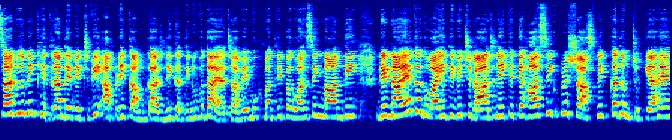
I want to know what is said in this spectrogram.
ਸਾਰਵਜਨਿਕ ਖੇਤਰਾਂ ਦੇ ਵਿੱਚ ਵੀ ਆਪਣੇ ਕੰਮਕਾਜ ਦੀ ਗਤੀ ਨੂੰ ਵਧਾਇਆ ਜਾਵੇ। ਮੁੱਖ ਮੰਤਰੀ ਭਗਵੰਤ ਸਿੰਘ ਮਾਨ ਦੀ ਨਿਰਣਾਇਕ ਅਗਵਾਈ ਦੇ ਵਿੱਚ ਰਾਜ ਨੇ ਇੱਕ ਇਤਿਹਾਸਿਕ ਪ੍ਰਸ਼ਾਸਨਿਕ ਕਦਮ ਚੁੱਕਿਆ ਹੈ,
